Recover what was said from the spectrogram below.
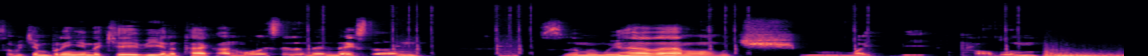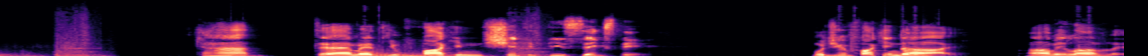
So we can bring in the KV and attack unmolested and then next turn assuming we have ammo, which might be a problem. God damn it, you fucking shitty T60! Would you fucking die? I'll be lovely.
